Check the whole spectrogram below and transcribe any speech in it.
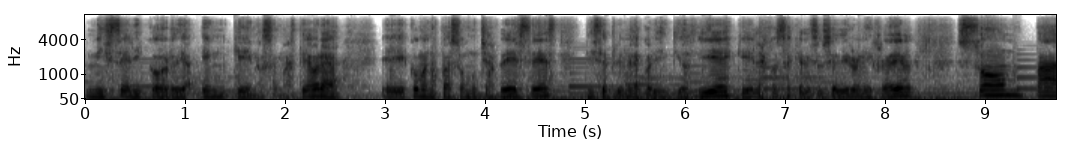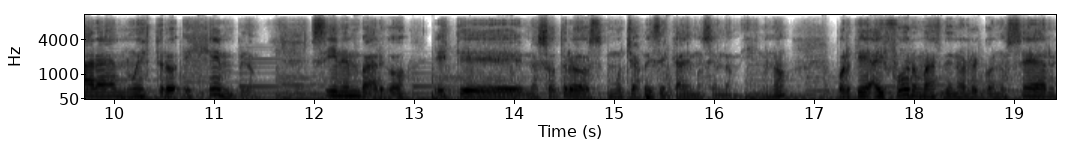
misericordia. ¿En qué nos amaste? Ahora, eh, como nos pasó muchas veces, dice 1 Corintios 10, que las cosas que le sucedieron a Israel son para nuestro ejemplo. Sin embargo, este, nosotros muchas veces caemos en lo mismo, ¿no? Porque hay formas de no reconocer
